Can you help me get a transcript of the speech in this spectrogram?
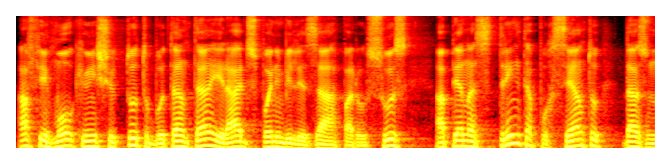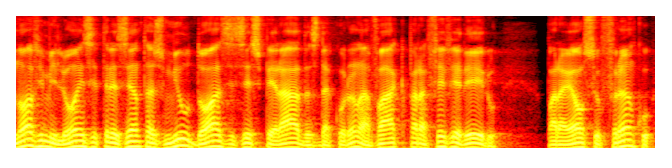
afirmou que o Instituto Butantan irá disponibilizar para o SUS apenas 30% das 9 milhões e 300 mil doses esperadas da Coronavac para fevereiro. Para Elcio Franco,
